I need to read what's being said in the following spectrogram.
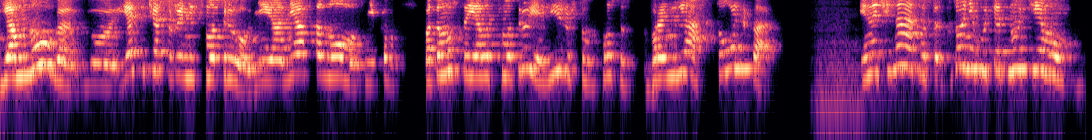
я много, я сейчас уже не смотрю ни, ни автономов, никого, потому что я вот смотрю, я вижу, что просто вранья столько, и начинает вот кто-нибудь одну тему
